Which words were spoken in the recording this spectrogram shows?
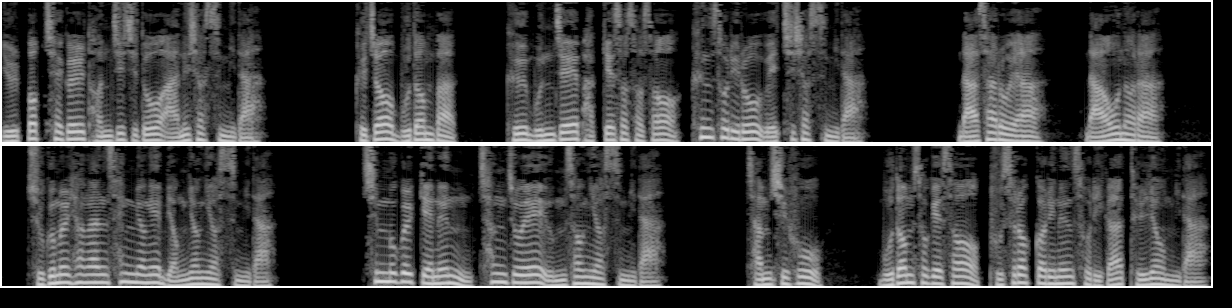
율법책을 던지지도 않으셨습니다. 그저 무덤 밖, 그 문제의 밖에서 서서 큰 소리로 외치셨습니다. 나사로야, 나오너라. 죽음을 향한 생명의 명령이었습니다. 침묵을 깨는 창조의 음성이었습니다. 잠시 후 무덤 속에서 부스럭거리는 소리가 들려옵니다.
